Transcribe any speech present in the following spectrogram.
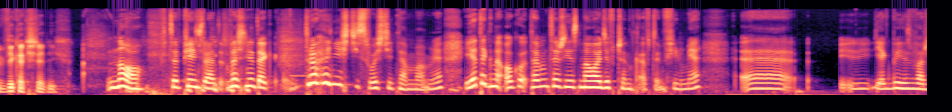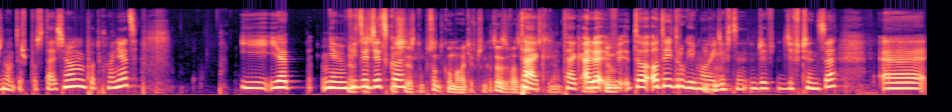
w wiekach średnich. No, w te pięć lat. Właśnie tak, trochę nieścisłości tam mam, nie? Ja tak na oko, tam też jest mała dziewczynka w tym filmie. E, jakby jest ważną też postacią pod koniec. I ja nie wiem, no, widzę dziecko. To jest na początku mała dziewczynka, to jest ważne. Tak, tak, ale to o tej drugiej małej mhm. dziewczyn dziewczynce. E,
